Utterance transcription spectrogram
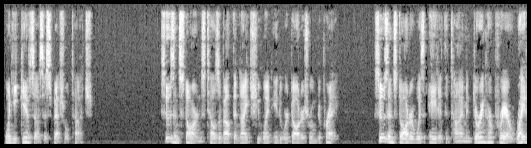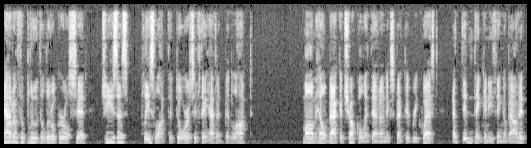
when he gives us a special touch. Susan Starnes tells about the night she went into her daughter's room to pray. Susan's daughter was eight at the time, and during her prayer, right out of the blue, the little girl said, Jesus, please lock the doors if they haven't been locked. Mom held back a chuckle at that unexpected request and didn't think anything about it.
